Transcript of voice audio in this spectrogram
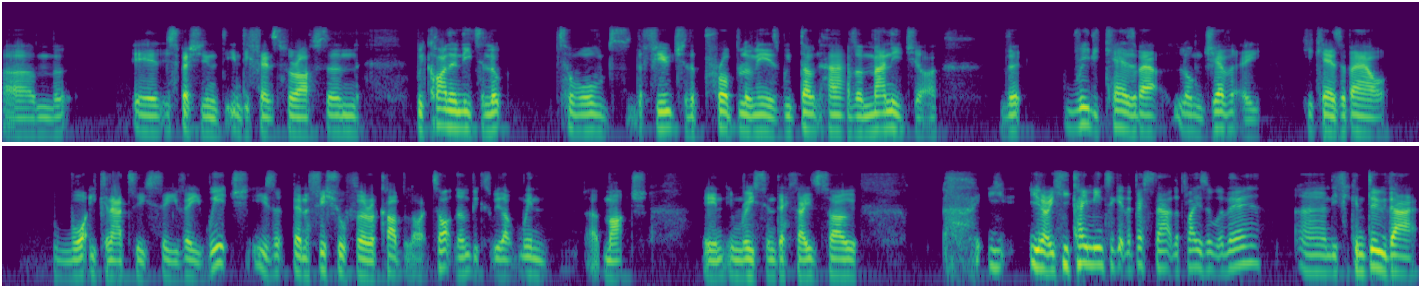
um, especially in, in defence for us, and we kind of need to look towards the future. The problem is we don't have a manager that really cares about longevity. He cares about what he can add to his CV, which is beneficial for a club like Tottenham because we don't win uh, much in, in recent decades. So, you, you know, he came in to get the best out of the players that were there. And if you can do that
